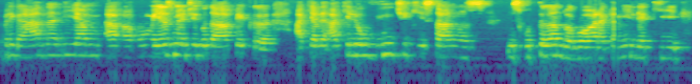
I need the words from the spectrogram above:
Obrigada. E a, a, o mesmo eu digo da APECAM. Aquele, aquele ouvinte que está nos escutando agora, a família que,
